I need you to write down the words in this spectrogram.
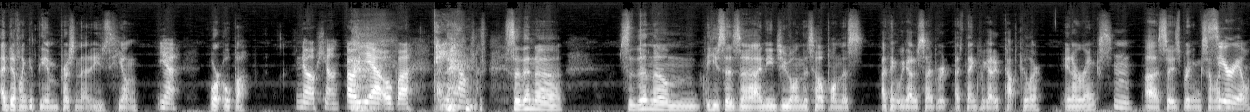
I definitely get the impression that he's young Yeah. or Opa. No, young. Oh, yeah, Opa. Damn. so then, uh, so then, um, he says, uh, "I need you on this help on this. I think we got a cyber. I think we got a cop killer in our ranks. Mm. Uh, so he's bringing someone. Serial.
